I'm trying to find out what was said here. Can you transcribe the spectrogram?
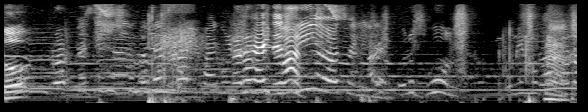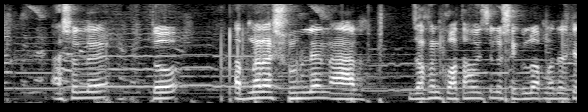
তো হ্যাঁ আসলে তো আপনারা শুনলেন আর যখন কথা হয়েছিল সেগুলো আপনাদেরকে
